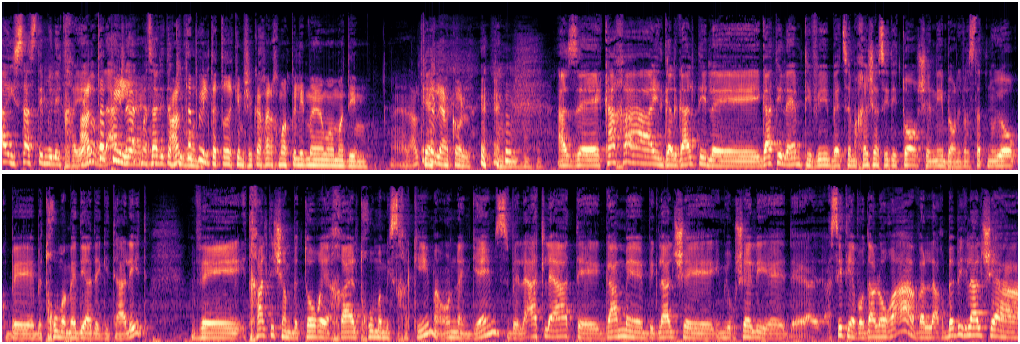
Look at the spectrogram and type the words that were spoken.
היססתי מלהתחייב, אבל לאט לאט מצאתי את הכיוון. אל תפיל את הטרקים שככה אנחנו מפילים מועמדים. אל תגלה הכל. אז ככה התגלגלתי, הגעתי ל-MTV בעצם אחרי שעשיתי תואר שני באוניברסיטת ניו יורק בתחום המדיה הדיגיטלית. והתחלתי שם בתור אחראי על תחום המשחקים, ה online games, ולאט לאט, גם בגלל שאם יורשה לי, עשיתי עבודה לא רעה, אבל הרבה בגלל שה...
